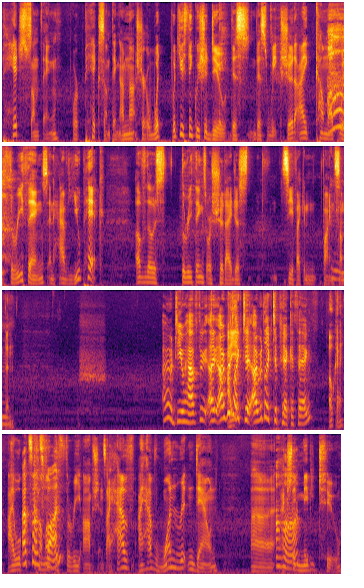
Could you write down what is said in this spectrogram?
pitch something or pick something. I'm not sure. What what do you think we should do this this week? Should I come up with three things and have you pick of those three things or should I just see if I can find something? Oh, do you have three? I, I would I- like to. I would like to pick a thing. Okay, I will That sounds come up fun. with three options. I have I have one written down. Uh, Uh-huh. Actually, maybe two.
